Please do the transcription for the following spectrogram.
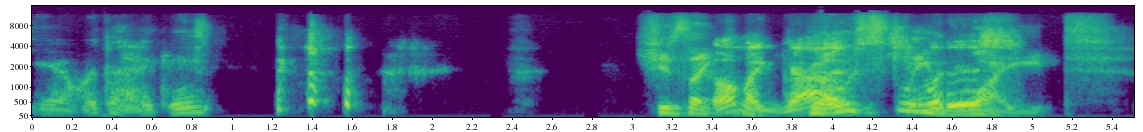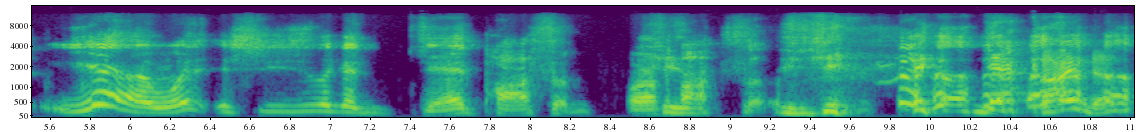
Yeah. What the heck is? She's like Oh my god. ghostly What is- white. Yeah. what? She's like a dead possum or a She's- possum. yeah, yeah kind of.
